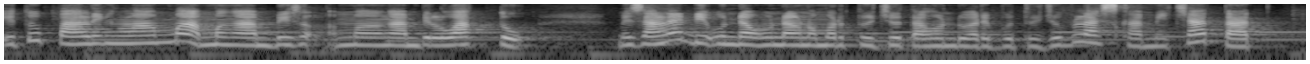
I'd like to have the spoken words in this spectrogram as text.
itu paling lama mengambil mengambil waktu. Misalnya di Undang-Undang Nomor 7 Tahun 2017 kami catat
